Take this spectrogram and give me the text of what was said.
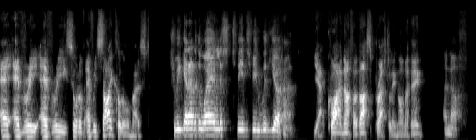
every every sort of every cycle almost. Should we get out of the way and listen to the interview with Johan? yeah, quite enough of us prattling on, I think. Enough.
